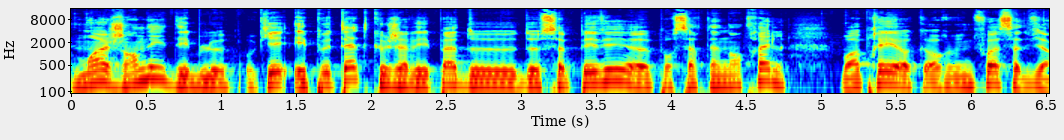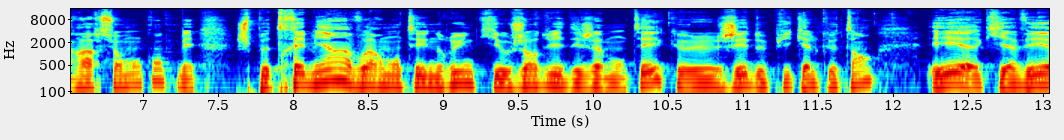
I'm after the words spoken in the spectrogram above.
moi j'en ai des bleus, ok, et peut-être que j'avais pas de, de sub PV euh, pour certaines d'entre elles. Bon après, encore une fois, ça devient rare sur mon compte, mais je peux très bien avoir monté une rune qui aujourd'hui est déjà montée, que j'ai depuis quelques temps, et euh, qui avait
